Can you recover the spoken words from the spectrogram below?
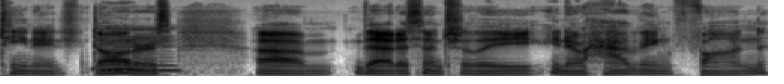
teenage daughters Mm. Um, that essentially, you know, having fun,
